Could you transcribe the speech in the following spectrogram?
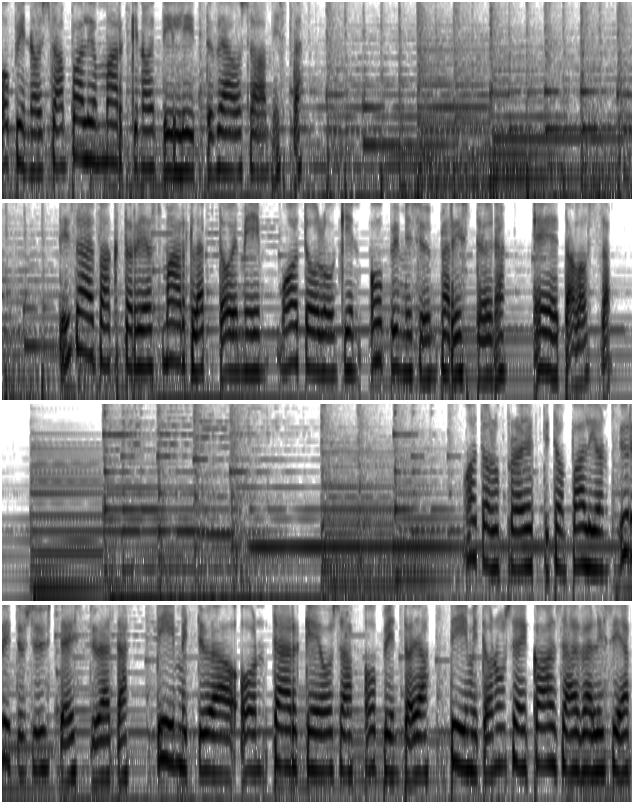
Opinnoissa on paljon markkinointiin liittyvää osaamista. Design ja Smart Lab toimii muotoiluunkin oppimisympäristöinä e-talossa. Muotoiluprojektit on paljon yritysyhteistyötä. Tiimityö on tärkeä osa opintoja. Tiimit on usein kansainvälisiä.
